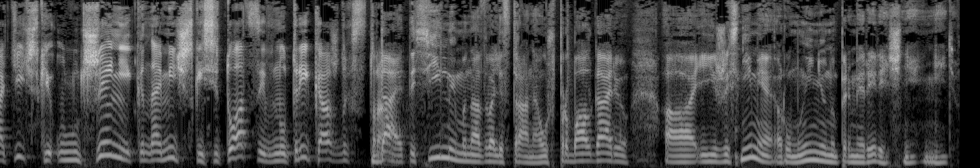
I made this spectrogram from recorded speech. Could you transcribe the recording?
автоматически улучшение экономической ситуации внутри каждых стран. Да, это сильные мы назвали страны, а уж про Болгарию а, и же с ними, Румынию, например, и речь не, не идет.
